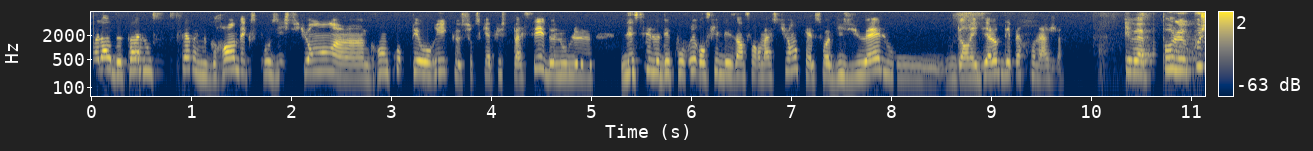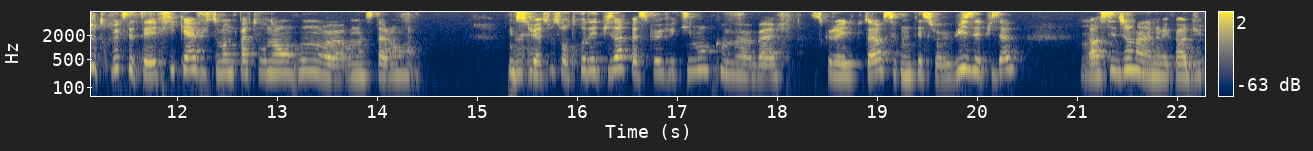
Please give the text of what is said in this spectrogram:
voilà, de ne pas nous faire une grande exposition, un grand cours théorique sur ce qui a pu se passer et de nous le laisser le découvrir au fil des informations, qu'elles soient visuelles ou dans les dialogues des personnages. Et bah, pour le coup, j'ai trouvé que c'était efficace justement de ne pas tourner en rond euh, en installant une situation sur trop d'épisodes parce qu'effectivement, comme euh, bah, ce que j'avais dit tout à l'heure, c'est qu'on était sur 8 épisodes. Mhm. Alors si déjà on en avait perdu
